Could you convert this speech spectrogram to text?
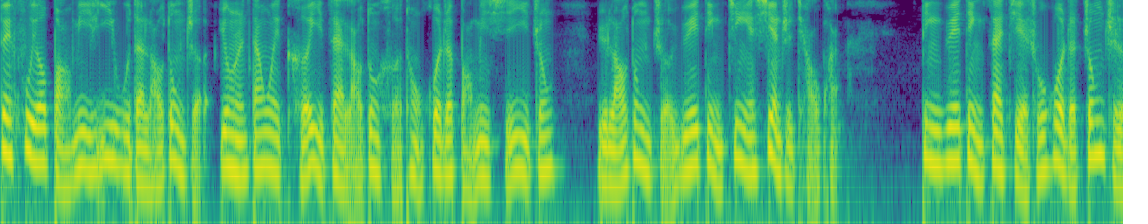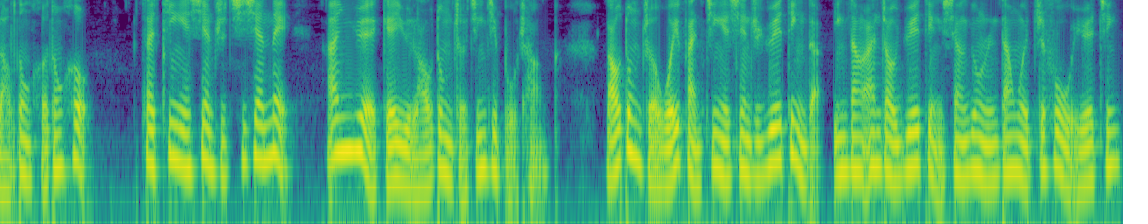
对负有保密义务的劳动者，用人单位可以在劳动合同或者保密协议中与劳动者约定竞业限制条款，并约定在解除或者终止劳动合同后，在竞业限制期限内按月给予劳动者经济补偿。劳动者违反竞业限制约定的，应当按照约定向用人单位支付违约金。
